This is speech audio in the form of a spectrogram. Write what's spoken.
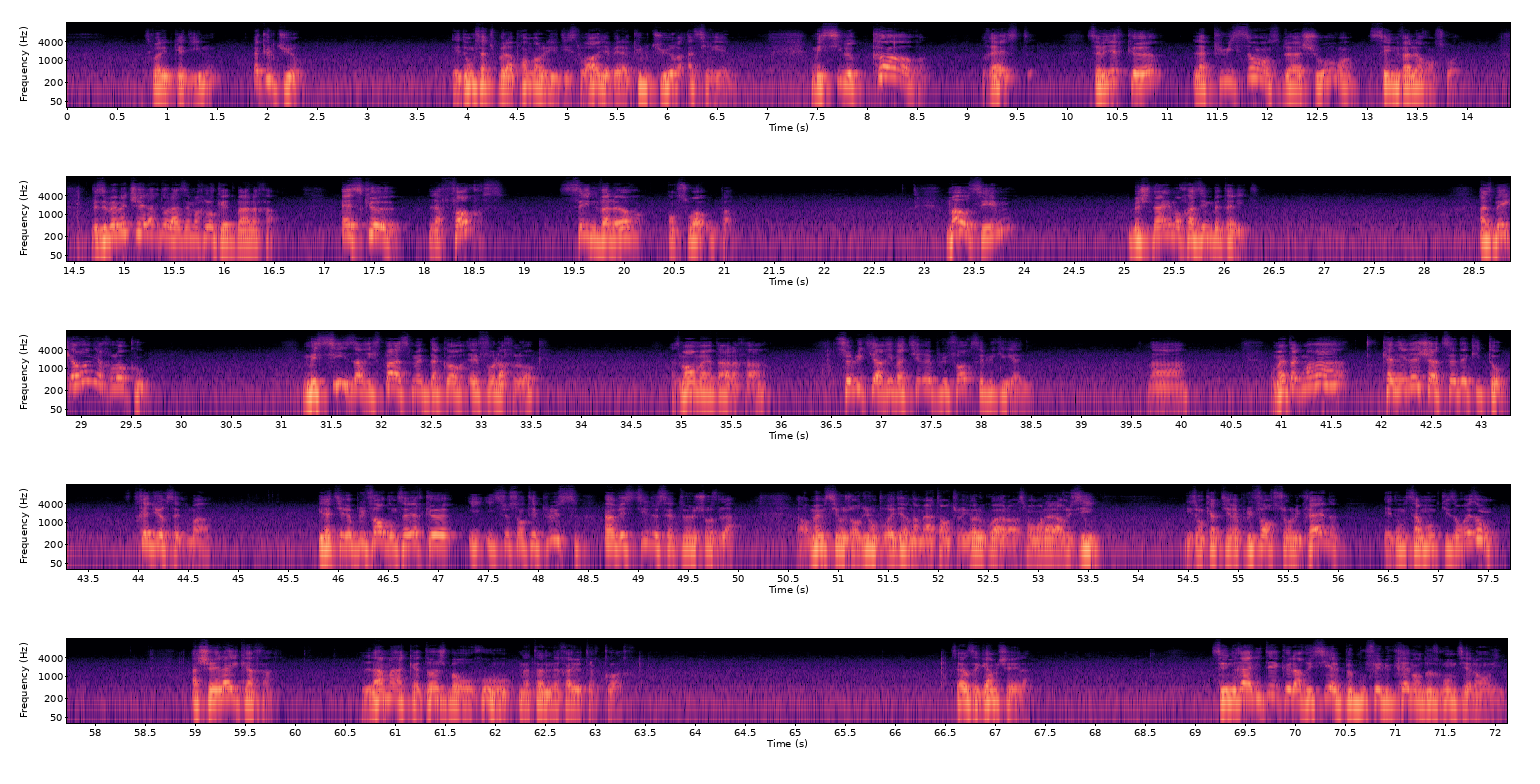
C'est quoi les bgadim? La culture. Et donc ça, tu peux l'apprendre dans le livre d'histoire, il y avait la culture assyrienne. Mais si le corps reste, ça veut dire que la puissance de Hachour, c'est une valeur en soi. Est-ce que la force, c'est une valeur en soi ou pas? Maosim, Beshnaim Ochazim Betalit. Asbeikaron Yachloku. Mais s'ils n'arrivent pas à se mettre d'accord, Efolachlok, Asma Omerta celui qui arrive à tirer plus fort, c'est lui qui gagne. Ah. אומרת הגמרא, כנראה שהצדק איתו. C'est très dur cette גמרא. Il a tiré plus fort, donc ça veut dire qu'il il se sentait plus investi de cette chose-là. Alors même si aujourd'hui on pourrait dire non mais attends tu rigoles ou quoi Alors à ce moment-là la Russie ils ont qu'à tirer plus fort sur l'Ukraine et donc ça montre qu'ils ont raison. השאלה היא ככה, למה הקדוש ברוך הוא נתן לך יותר כוח? בסדר, זה גם שאלה. c'est une réalité que la Russie elle peut bouffer l'Ukraine en deux secondes si elle a envie.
